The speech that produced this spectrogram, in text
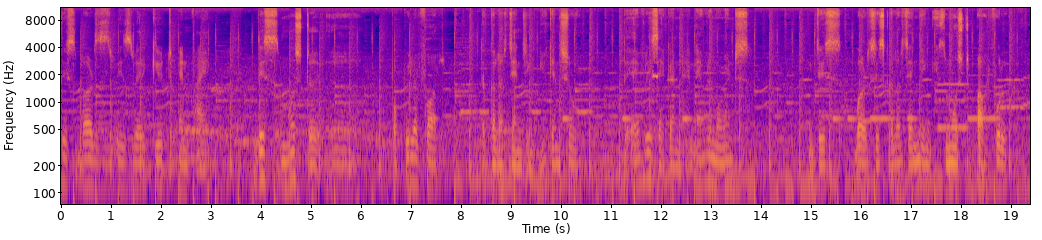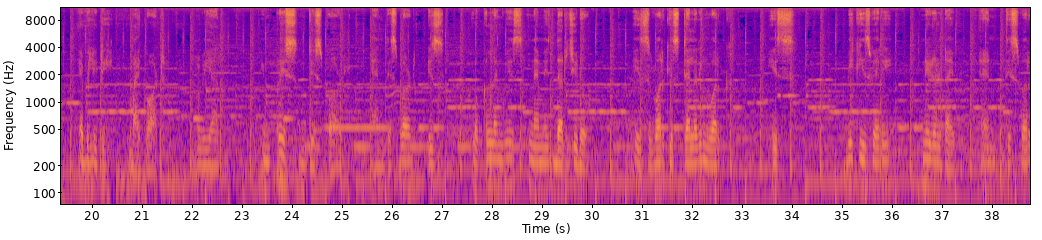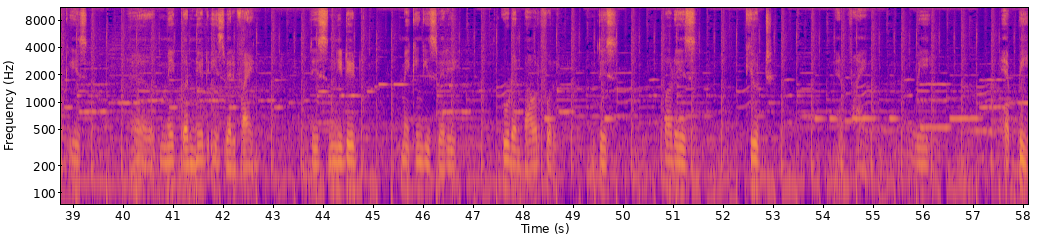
this bird is very cute and fine. This most uh, popular for the color changing. You can show the every second and every moment this bird's is color changing is most powerful ability. By god we are impressed this bird and this bird is local language name is darjido. His work is tailoring work. His beak is very needle type and this work is uh, make a need is very fine. This needed making is very good and powerful. This bird is cute happy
